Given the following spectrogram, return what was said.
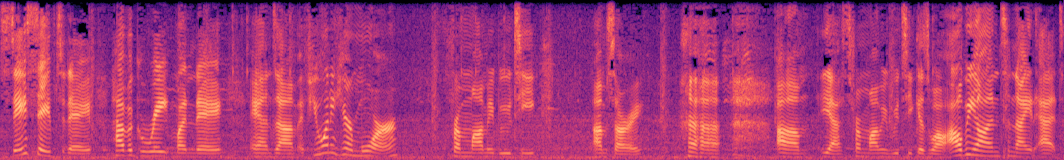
stay safe today. Have a great Monday. And um, if you want to hear more from Mommy Boutique, I'm sorry. um, yes, from Mommy Boutique as well. I'll be on tonight at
